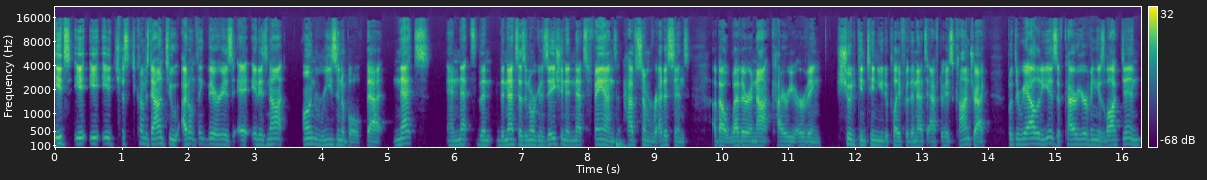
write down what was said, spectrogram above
It's it it, it just comes down to I don't think there is it is not unreasonable that Nets and Nets the the Nets as an organization and Nets fans have some reticence about whether or not Kyrie Irving should continue to play for the Nets after his contract. But the reality is, if Kyrie Irving is locked in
